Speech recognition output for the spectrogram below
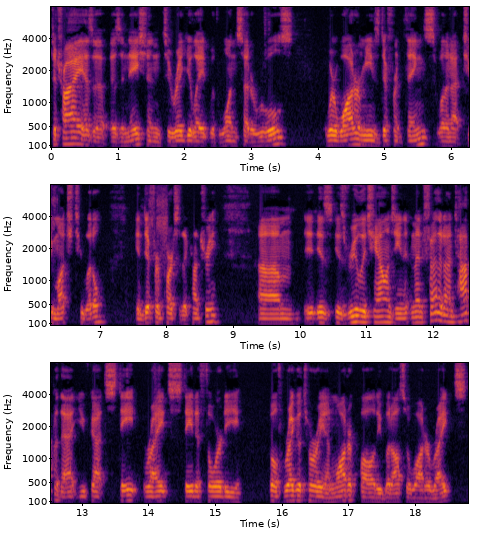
to try as a as a nation to regulate with one set of rules, where water means different things, whether or not too much, too little, in different parts of the country, um, is is really challenging. And then feathered on top of that, you've got state rights, state authority, both regulatory on water quality, but also water rights.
